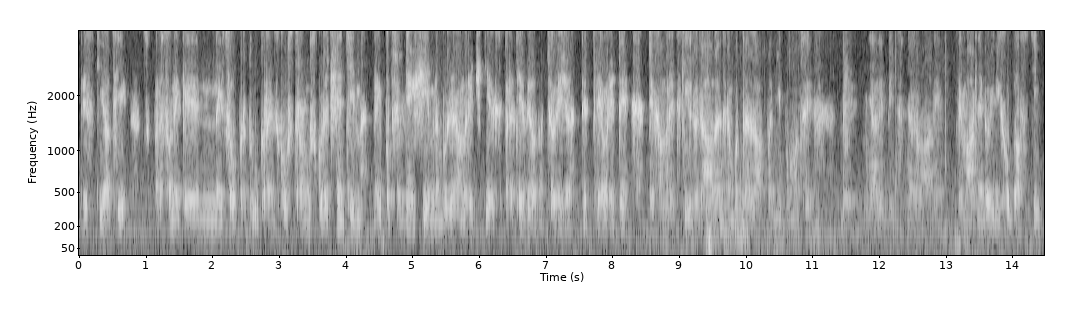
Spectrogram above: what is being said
ty stíhací supersoniky nejsou pro tu ukrajinskou stranu skutečně tím nejpotřebnějším, nebo že američtí experti vyhodnotili, že ty priority těch amerických dodávek nebo té západní pomoci by měly být směřovány primárně do jiných oblastí.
